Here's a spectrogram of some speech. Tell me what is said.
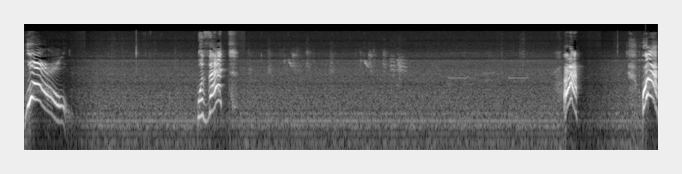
Whoa! Was that? Ah! Wah!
